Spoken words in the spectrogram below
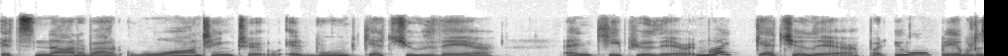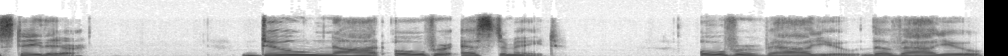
It's not about wanting to. It won't get you there and keep you there. It might get you there, but you won't be able to stay there. Do not overestimate, overvalue the value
